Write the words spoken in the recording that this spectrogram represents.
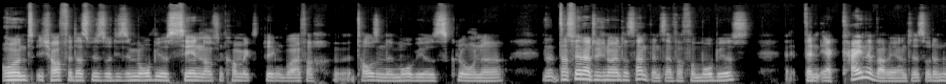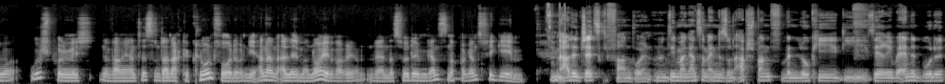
Und ich hoffe, dass wir so diese Mobius-Szenen aus den Comics kriegen, wo einfach äh, tausende Mobius-Klone. Das wäre natürlich noch interessant, wenn es einfach von Mobius wenn er keine Variante ist oder nur ursprünglich eine Variante ist und danach geklont wurde und die anderen alle immer neue Varianten werden, das würde dem Ganzen nochmal ganz viel geben. Und alle Jetski fahren wollen. Und dann sieht man ganz am Ende so einen Abspann, wenn Loki die Serie beendet wurde,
